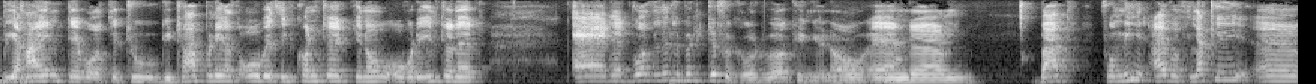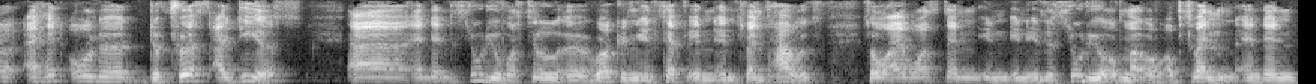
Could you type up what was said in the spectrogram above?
behind there was the two guitar players always in contact, you know, over the internet. And it was a little bit difficult working, you know. And um, but for me, I was lucky. Uh, I had all the the first ideas, uh, and then the studio was still uh, working in in in Sven's house. So I was then in, in, in the studio of my of, of Sven, and then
